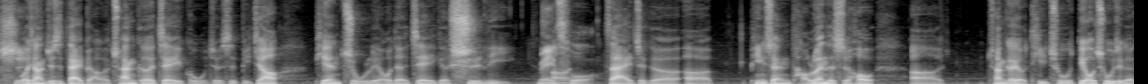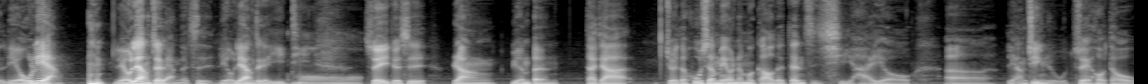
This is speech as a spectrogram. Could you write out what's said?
是我想就是代表了川哥这一股就是比较偏主流的这个势力。没错，在这个呃评审讨论的时候，呃，川哥有提出丢出这个流量，流量这两个字，流量这个议题，哦，所以就是让原本大家觉得呼声没有那么高的邓紫棋，还有呃梁静茹，最后都。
